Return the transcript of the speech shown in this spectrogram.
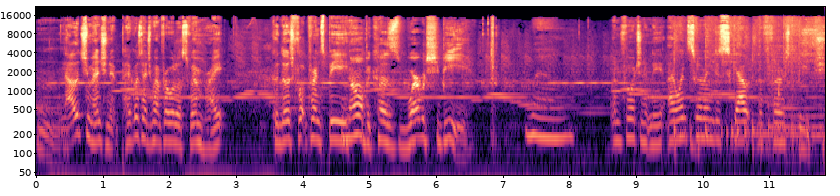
Hmm. Now that you mention it, Pickle said you went for a little swim, right? Could those footprints be? No, because where would she be? well, Unfortunately, I went swimming to scout the first beach.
